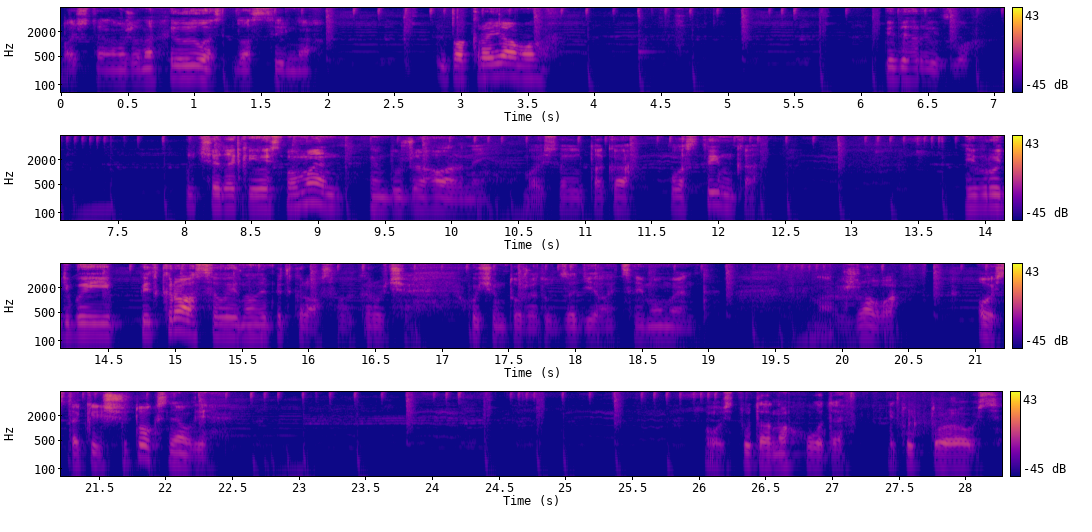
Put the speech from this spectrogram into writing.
Бачите, вона вже нахилилась туди сильно. І по краям підгризло. Тут ще такий ось момент не дуже гарний. Бачите, тут така пластинка. І вроді би її підкрасили, але не підкрасили. Коротше, хочемо теж тут заділати цей момент. Ржава. Ось такий щиток зняли. Ось тут воно ходить. І тут теж ось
